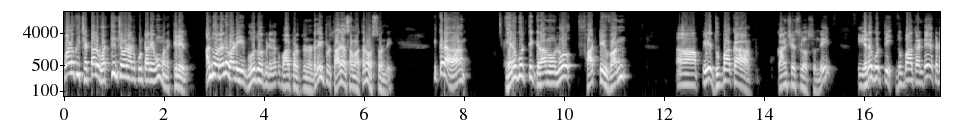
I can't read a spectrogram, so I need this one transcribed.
వాళ్ళకి చట్టాలు వర్తించవని అనుకుంటారేమో మనకు తెలియదు. అందువల్లనే వాళ్ళు ఈ భూదోపిడీలకు పాల్పడుతున్నట్టుగా ఇప్పుడు తాజా సమాచారం వస్తుంది. ఇక్కడ ఎనగుర్తి గ్రామంలో ఫార్టీ వన్ ఇది దుబ్బాక కాన్షియస్లో వస్తుంది. ఈ ఎనగుర్తి దుబ్బాక అంటే అక్కడ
